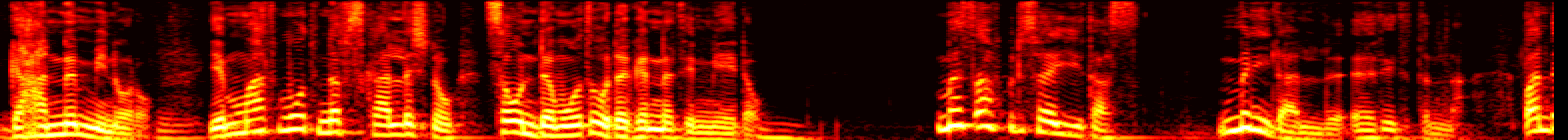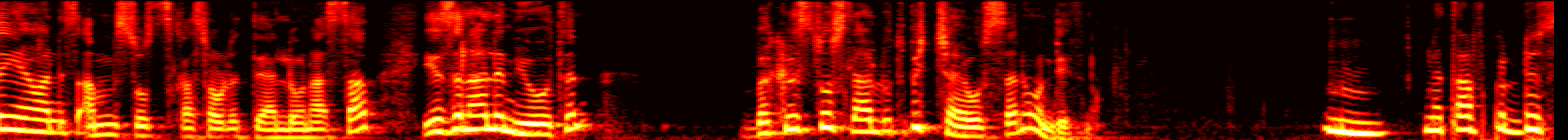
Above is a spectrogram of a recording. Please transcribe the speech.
ገሃንም የሚኖረው። የማትሞት ነፍስ ካለች ነው ሰው እንደሞተ ወደ ገነት የሚሄደው። መጽሐፍ ቅዱሳዊ እይታስ ምን ይላል እህቴትትና በአንደኛ ዮሐንስ አምስት ሶስት እስከ 12 ያለውን ሀሳብ የዘላለም ህይወትን በክርስቶስ ላሉት ብቻ የወሰነው እንዴት ነው? መጽሐፍ ቅዱስ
